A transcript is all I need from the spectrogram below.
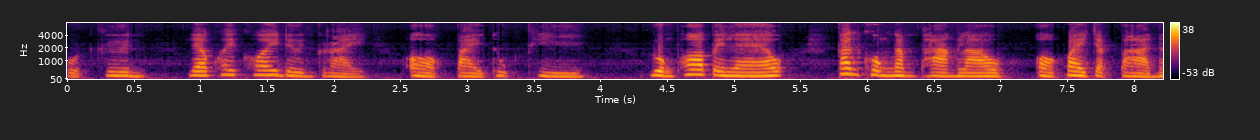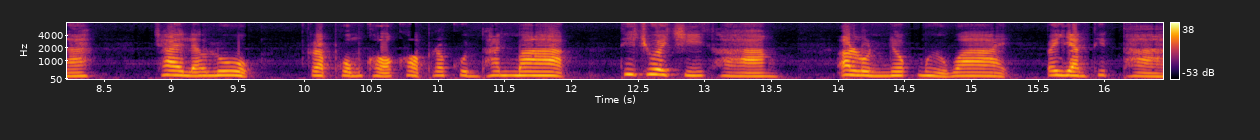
กฏขึ้น แล้วค่อยๆเดินไกลออกไปทุกที หลวงพ่อไปแล้ว ท่านคงนำทางเราออกไปจากป่านะ ใช่แล้วลูก กระผมขอขอบพระคุณท่านมาก ที่ช่วยชี้ทาง อรุณยกมือไหว้ไปยังทิศทาง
